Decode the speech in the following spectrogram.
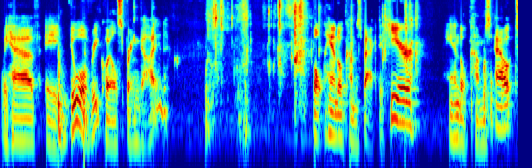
We have a dual recoil spring guide. Bolt handle comes back to here. Handle comes out.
